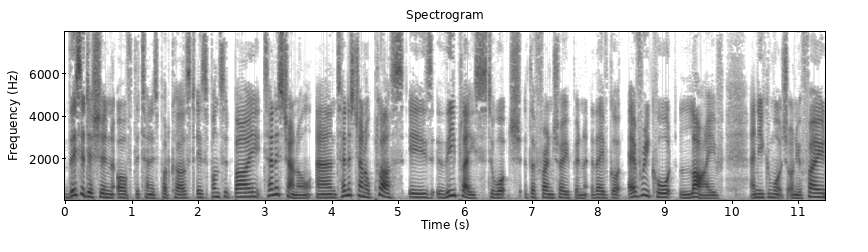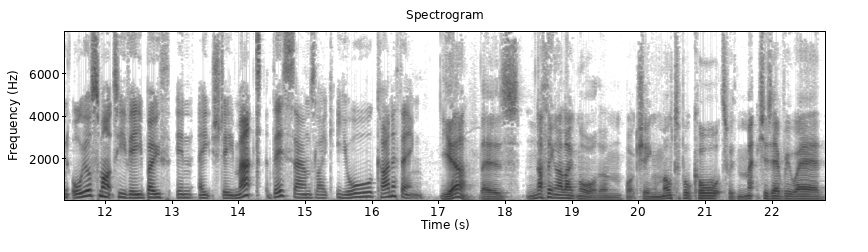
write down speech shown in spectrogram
This edition of the Tennis Podcast is sponsored by Tennis Channel, and Tennis Channel Plus is the place to watch the French Open. They've got every court live, and you can watch on your phone or your smart TV, both in HD. Matt, this sounds like your kind of thing. Yeah, there's nothing I like more than watching multiple courts with matches everywhere,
